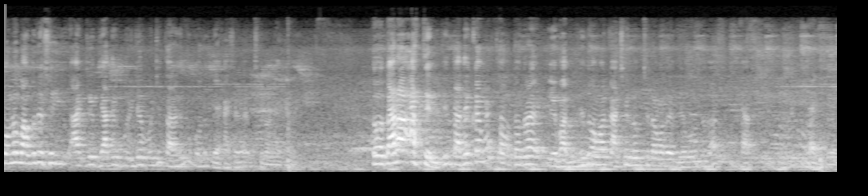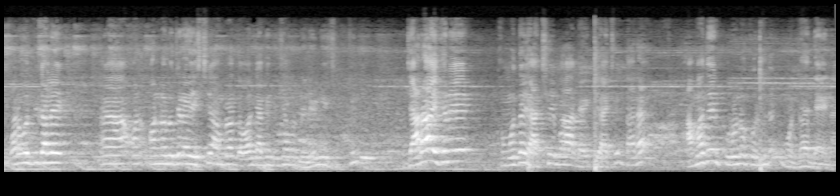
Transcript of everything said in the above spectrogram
কোনো বাবুদের সেই আজকে যাদের পরিচয় বলছি, তারা কিন্তু কোনো দেখাশোনা ছিল না এখানে। তো তারা আসতেন, কিন্তু তাদেরকে আমরা ততটা ইয়ে ভাবি যেহেতু আমার কাছের লোক ছিল আমাদের দেববন্ধু দাস পরবর্তীকালে অন্য লোকেরা এসছে, আমরা দল যাকে দিচ্ছে আমরা মেনে নিয়েছি। কিন্তু যারা এখানে ক্ষমতায় আছে বা দায়িত্বে আছে, তারা আমাদের পুরনো কর্মীদের মর্যাদা দেয় না।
